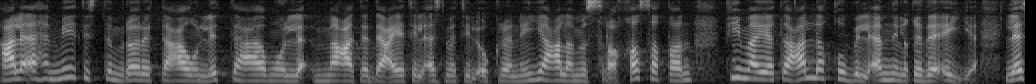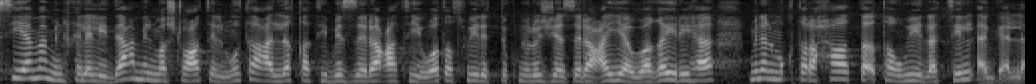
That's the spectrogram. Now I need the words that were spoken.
على أهمية استمرار التعاون للتعامل مع تداعيات الأزمة الأوكرانية على مصر خاصة فيما يتعلق بالأمن الغذائي لا سيما من خلال دعم المشروعات المتعلقة بالزراعة وتطوير التكنولوجيا الزراعية وغيرها من المقترحات طويلة الأجل.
